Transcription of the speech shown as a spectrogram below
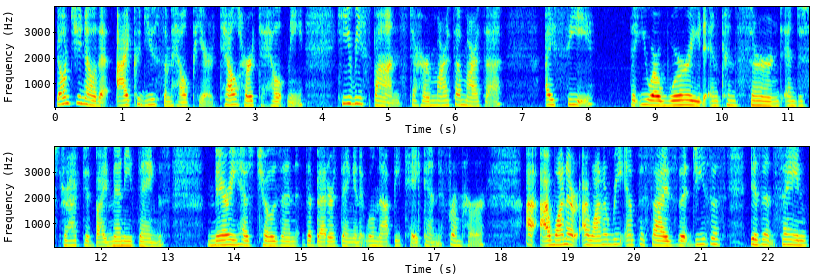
Don't you know that I could use some help here? Tell her to help me. He responds to her, Martha, Martha, I see that you are worried and concerned and distracted by many things. Mary has chosen the better thing and it will not be taken from her. I want to I want to re-emphasize that Jesus isn't saying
